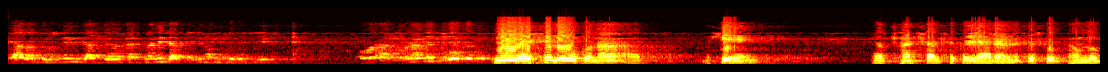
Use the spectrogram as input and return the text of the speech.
ज़्यादा सोचने नहीं चाहते और करना नहीं चाहते कि हमसे नहीं ऐसे लोगों को ना आप देखिए पाँच साल से कोई आ रहा है ना तो उसको हम लोग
